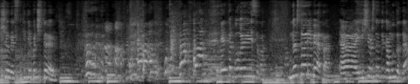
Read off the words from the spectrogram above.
Шелла, я все-таки тебя почитаю. Это было весело. Ну что, ребята, а, еще что-то кому-то, да?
